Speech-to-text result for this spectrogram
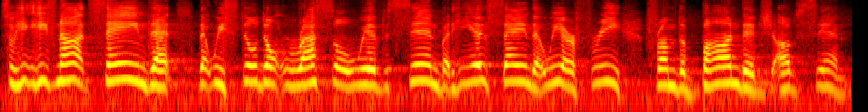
So he, he's not saying that, that we still don't wrestle with sin, but he is saying that we are free from the bondage of sin.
